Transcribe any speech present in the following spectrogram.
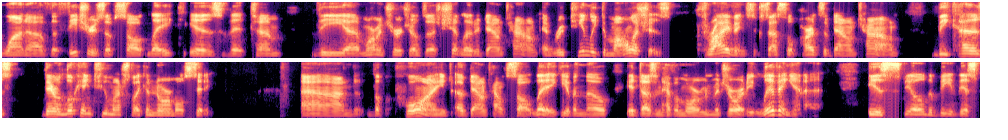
One of the features of Salt Lake is that um, the uh, Mormon church owns a shitload of downtown and routinely demolishes thriving, successful parts of downtown because they're looking too much like a normal city. And the point of downtown Salt Lake, even though it doesn't have a Mormon majority living in it, is still to be this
